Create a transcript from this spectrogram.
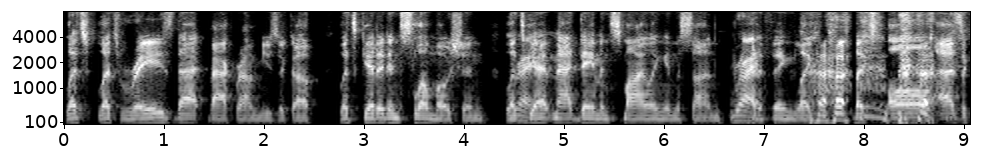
let's let's raise that background music up. Let's get it in slow motion. Let's Right. get Matt Damon smiling in the sun, Right. kind of thing. Like, let's all as a Right.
